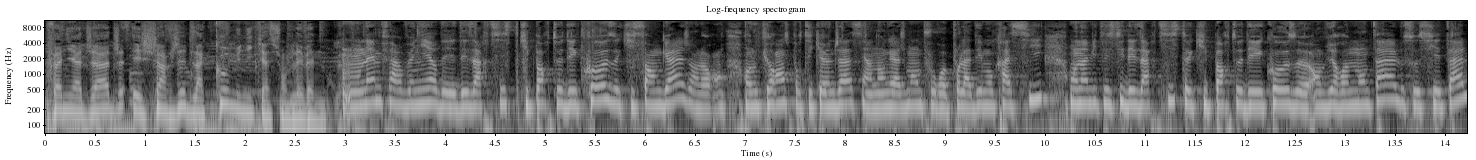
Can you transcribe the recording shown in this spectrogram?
Fanny Adjadj est chargée de la communication de l'événement. On aime faire venir des, artistes qui portent des causes, qui s'engagent. Alors, en, en l'occurrence, pour Tikenja, c'est un engagement pour, pour la démocratie. On invite aussi des artistes qui portent des causes environnementales ou sociétales.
